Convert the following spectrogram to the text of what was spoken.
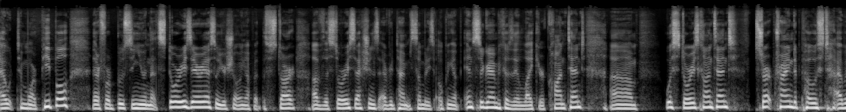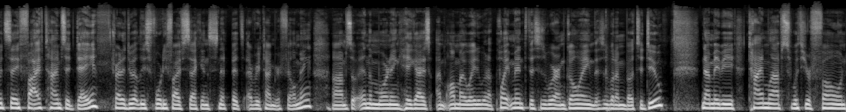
out to more people, therefore boosting you in that stories area. So you're showing up at the start of the story sections every time somebody's opening up Instagram because they like your content. Um, with stories content, start trying to post, I would say, five times a day. Try to do at least 45 seconds snippets every time you're filming. Um, so in the morning, hey guys, I'm on my way to an appointment. This is where I'm going. This is what I'm about to do. Now, maybe time lapse with your phone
